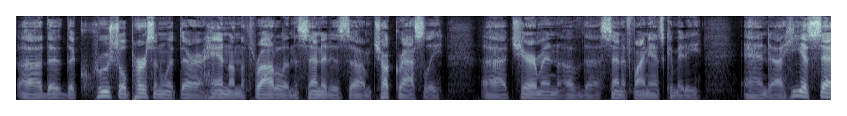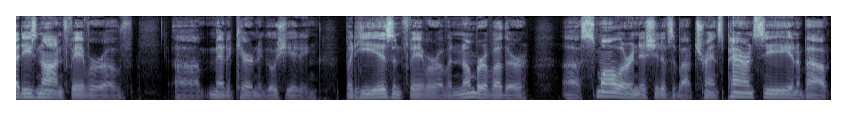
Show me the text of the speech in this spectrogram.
Uh, the the crucial person with their hand on the throttle in the Senate is um, Chuck Grassley, uh, chairman of the Senate Finance Committee, and uh, he has said he's not in favor of uh, Medicare negotiating, but he is in favor of a number of other uh, smaller initiatives about transparency and about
